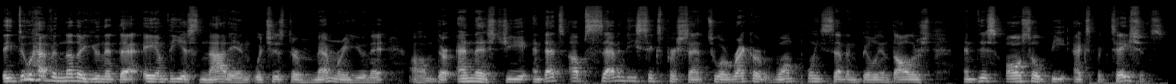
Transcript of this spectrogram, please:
They do have another unit that AMD is not in, which is their memory unit, um, their NSG, and that's up 76% to a record $1.7 billion. And this also beat expectations.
